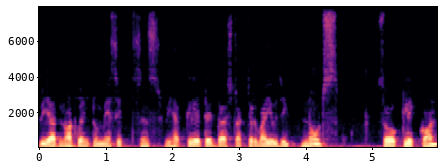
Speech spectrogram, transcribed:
We are not going to mesh it since we have created the structure by using nodes. So click on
